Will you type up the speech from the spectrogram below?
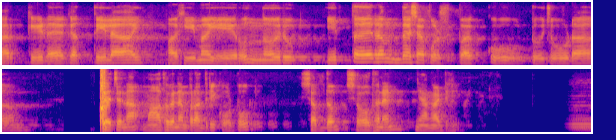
കർക്കിടകത്തിലായി മഹിമയേറുന്നൊരു ഇത്തരം ദശപുഷ്പക്കൂട്ടുചൂടാം. രചന മാധവൻ അമ്പ്രാന്തിരി കോട്ടൂർ. ശബ്ദം ശോഭനൻ ഞാങ്ങാട്ടിൽ thank you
